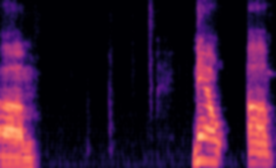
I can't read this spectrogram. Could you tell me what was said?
um now um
